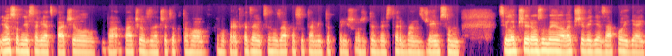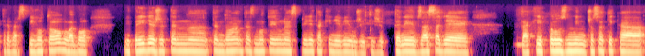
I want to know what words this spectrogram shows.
Mne osobne sa viac páčil, páčil začiatok toho, toho predchádzajúceho zápasu, tam mi to prišlo, že ten Westerman s Jamesom si lepšie rozumejú a lepšie vedia zapojiť aj treba z pivotov, lebo mi príde, že ten, ten Doantas Motiunas príde taký nevyužitý, že ten je v zásade taký plus min, čo sa týka,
